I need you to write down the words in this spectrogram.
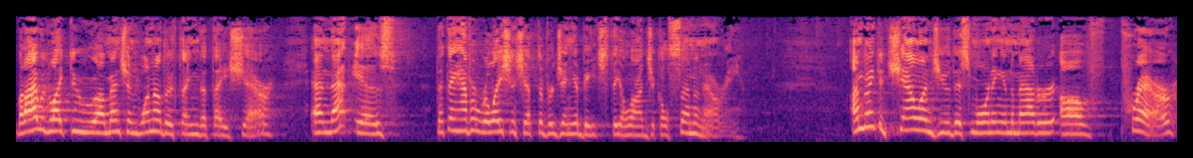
But I would like to uh, mention one other thing that they share, and that is that they have a relationship to Virginia Beach Theological Seminary. I'm going to challenge you this morning in the matter of prayer.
